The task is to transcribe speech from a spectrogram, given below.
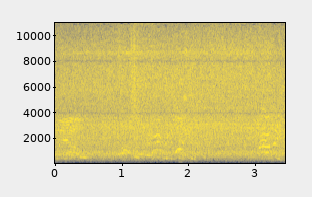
Right now, you're not putting your foot in the What car. did I and we're do? telling- I'm asking you. You're why not following our I'm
